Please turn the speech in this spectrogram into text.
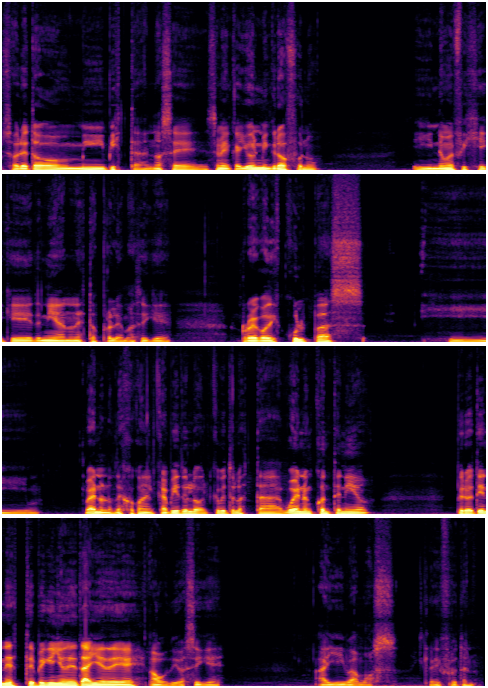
Sobre todo mi pista. No sé, se me cayó el micrófono y no me fijé que tenían estos problemas. Así que ruego disculpas y bueno, los dejo con el capítulo. El capítulo está bueno en contenido, pero tiene este pequeño detalle de audio. Así que ahí vamos. Que lo disfruten.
